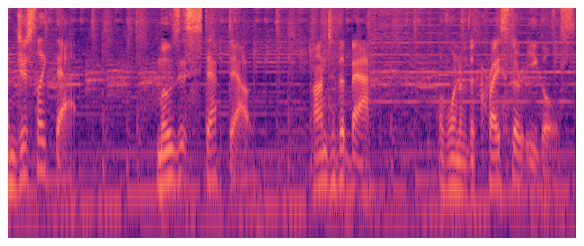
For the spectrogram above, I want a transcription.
And just like that, Moses stepped out onto the back of one of the Chrysler Eagles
